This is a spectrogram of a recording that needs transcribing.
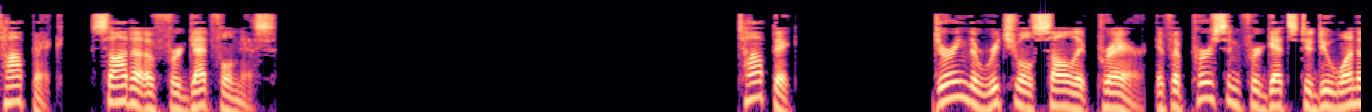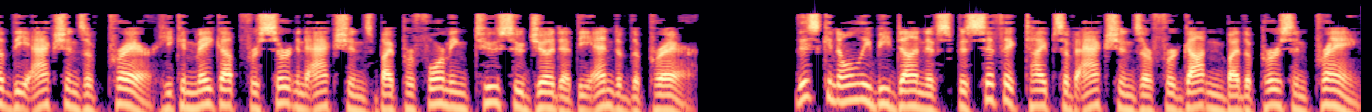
Sajda of forgetfulness. During the ritual salat prayer, if a person forgets to do one of the actions of prayer he can make up for certain actions by performing two sujud at the end of the prayer. This can only be done if specific types of actions are forgotten by the person praying.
